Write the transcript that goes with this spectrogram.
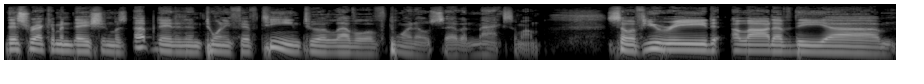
This recommendation was updated in 2015 to a level of 0.07 maximum. So if you read a lot of the um,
